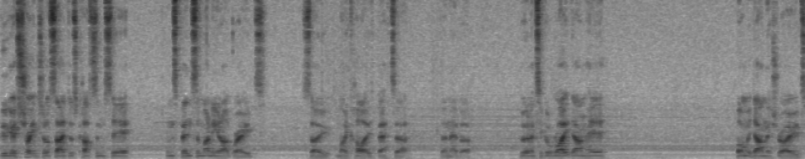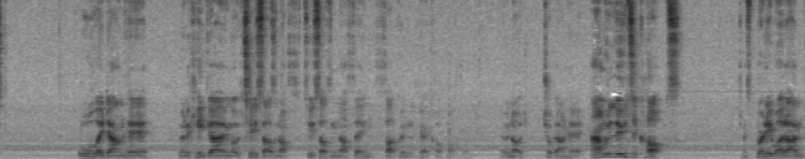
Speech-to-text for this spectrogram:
Gonna go straight into Los Santos Customs here and spend some money on upgrades. So my car is better than ever. We're gonna take a right down here. Bomb it down this road. All the way down here. We're gonna keep going. Got two stars and off, two stars and nothing. Fuck, couldn't get a cop after. No, we're not chop down here. And we lose the cops. That's brilliant. Well done.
